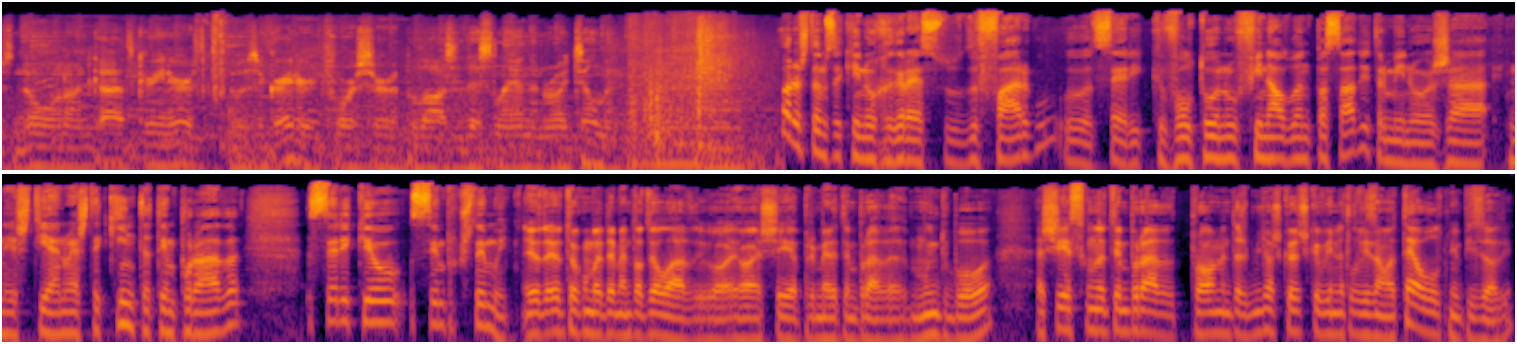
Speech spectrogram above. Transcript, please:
There is no one on God's green earth who is a greater enforcer of the laws of this land than Roy Tillman. Ora, estamos aqui no regresso de Fargo, a série que voltou no final do ano passado e terminou já neste ano esta quinta temporada. Série que eu sempre gostei muito. Eu estou completamente ao teu lado. Eu, eu, achei a primeira temporada muito boa. Achei a segunda temporada provavelmente das melhores coisas que eu vi na televisão até ao último episódio.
